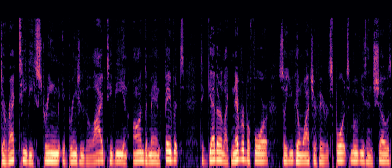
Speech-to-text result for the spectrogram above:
DirecTV Stream. It brings you the live TV and on demand favorites together like never before so you can watch your favorite sports, movies, and shows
